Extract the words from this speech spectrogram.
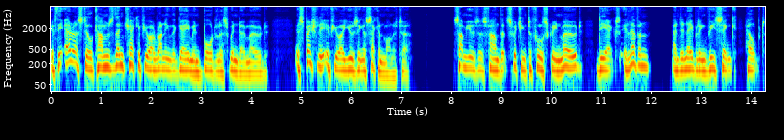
If the error still comes, then check if you are running the game in borderless window mode, especially if you are using a second monitor. Some users found that switching to full screen mode, DX11, and enabling VSync helped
